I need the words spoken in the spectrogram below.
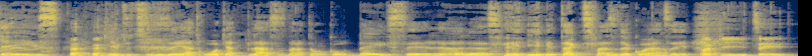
cases, qui est utilisé à trois, quatre places dans ton code base, c'est là, là, c'est, il est temps que tu fasses de quoi, tu sais. Ouais, puis tu sais,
